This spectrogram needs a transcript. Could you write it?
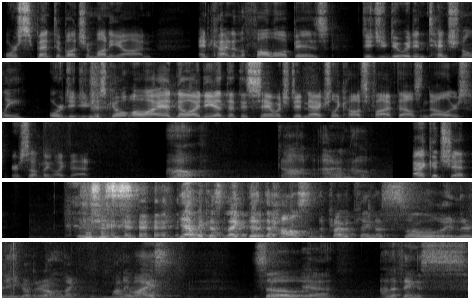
or spent a bunch of money on? And kind of the follow up is, did you do it intentionally? Or did you just go, oh, I had no idea that this sandwich didn't actually cost $5,000 or something like that? oh, God, I don't know. All right, good shit. yeah, because like the, the house and the private plane are so in their league of their own, like money wise. So Yeah. other things.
